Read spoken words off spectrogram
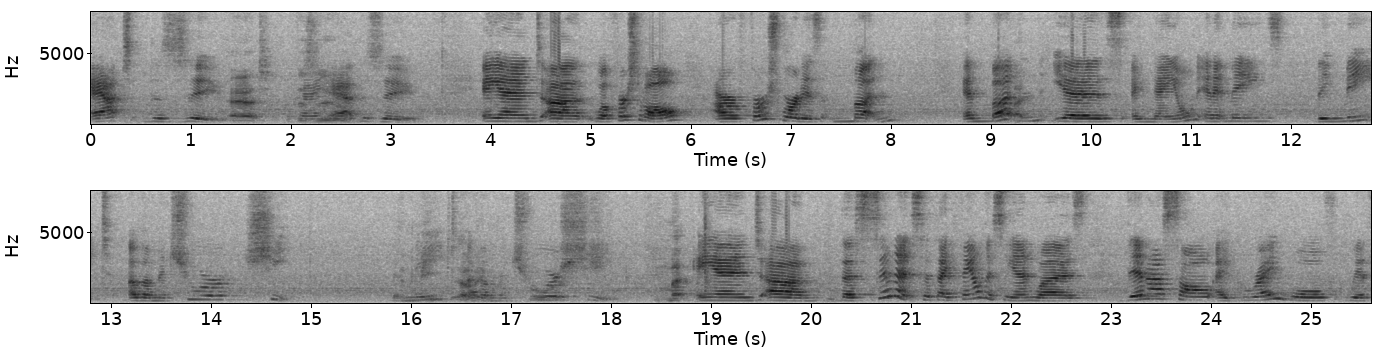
At the Zoo. At the zoo. at the zoo. And, uh, well, first of all, our first word is mutton. And mutton is a noun and it means the meat of a mature sheep. The, meat, of, a mature sheep. Mut- And um, the sentence that they found this in was Then I saw a gray wolf with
